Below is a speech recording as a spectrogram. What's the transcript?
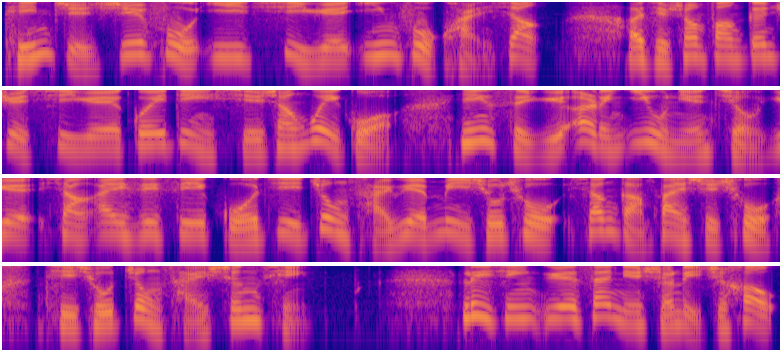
停止支付依契约应付款项，而且双方根据契约规定协商未果，因此于二零一五年九月向 ICC 国际仲裁院秘书处香港办事处提出仲裁申请。历经约三年审理之后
